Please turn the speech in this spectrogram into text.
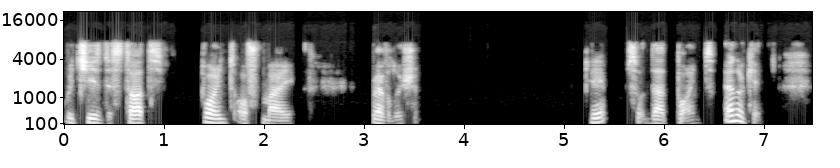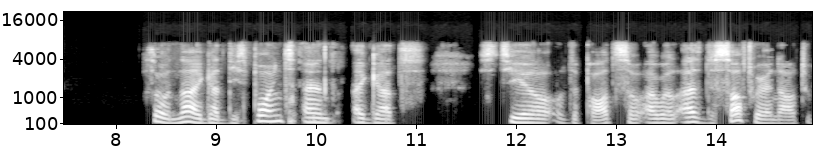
which is the start point of my revolution. Okay, so that point and okay. So now I got this point and I got still the part. So I will ask the software now to,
